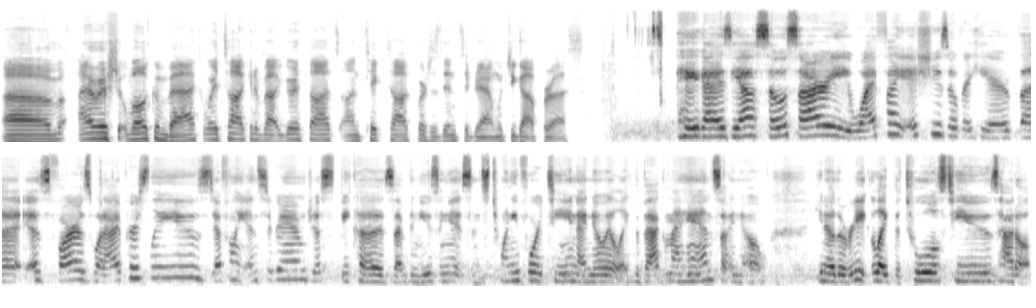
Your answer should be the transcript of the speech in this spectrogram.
um, Irish, welcome back. We're talking about your thoughts on TikTok versus Instagram. What you got for us? Hey guys, yeah, so sorry. Wi Fi issues over here. But as far as what I personally use, definitely Instagram, just because I've been using it since 2014. I know it like the back of my hand. So I know, you know, the re- like the tools to use, how to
